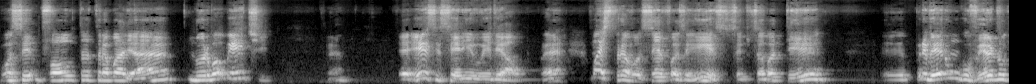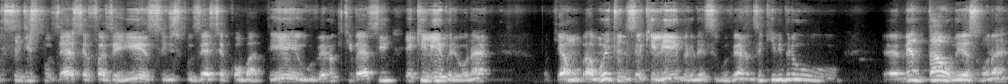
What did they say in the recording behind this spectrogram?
você volta a trabalhar normalmente. Né? É, esse seria o ideal, né? Mas para você fazer isso, você precisava ter é, primeiro, um governo que se dispusesse a fazer isso, se dispusesse a combater, um governo que tivesse equilíbrio, né? Porque há, um, há muito desequilíbrio nesse governo, desequilíbrio é, mental mesmo, né?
